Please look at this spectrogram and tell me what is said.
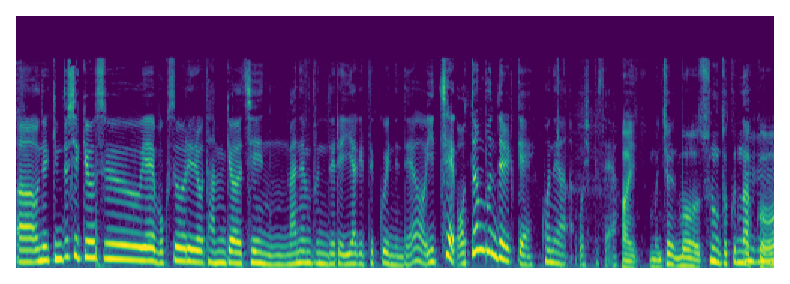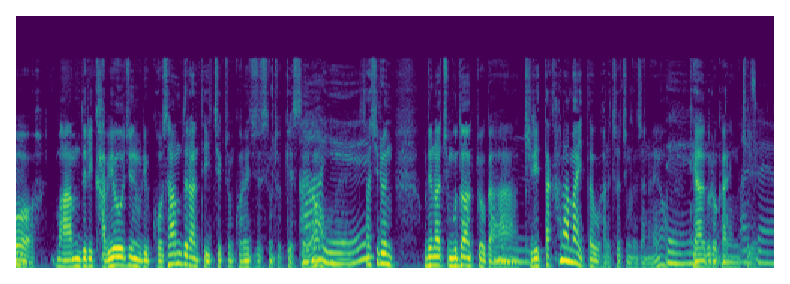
어, 오늘 김두식 교수의 목소리로 담겨진 많은 분들의 이야기 듣고 있는데요. 이 책 어떤 분들께 권하고 싶으세요? 아, 이제 뭐 수능도 끝났고 음음. 마음들이 가벼워진 우리 고3들한테 이 책 좀 권해주셨으면 좋겠어요. 아, 예. 예. 사실은 우리나라 중고등학교가 음. 길이 딱 하나만 있다고 가르쳐 준 거잖아요. 네. 대학으로 가는 길. 맞아요.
